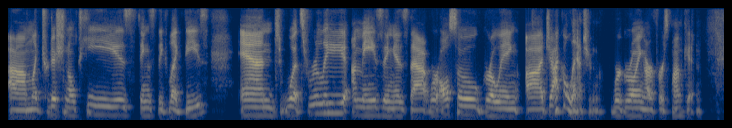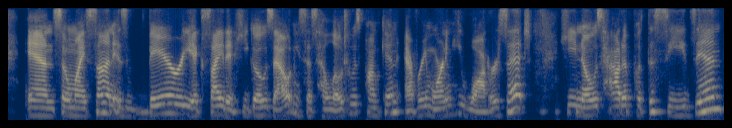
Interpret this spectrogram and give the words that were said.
um, like traditional teas, things like these. And what's really amazing is that we're also growing jack o' lantern. We're growing our first pumpkin. And so my son is very excited. He goes out and he says hello to his pumpkin every morning. He waters it. He knows how to put the seeds in.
